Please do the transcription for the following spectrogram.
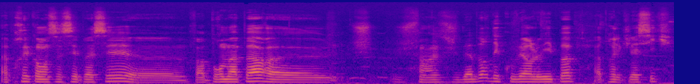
après, comment ça s'est passé euh, Enfin, pour ma part, euh, je- enfin, j'ai d'abord découvert le hip-hop après le classique,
